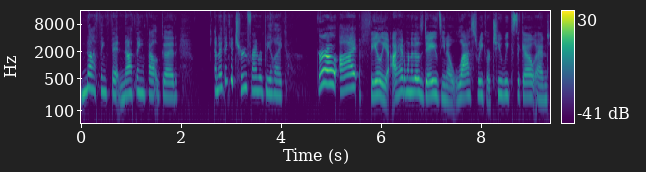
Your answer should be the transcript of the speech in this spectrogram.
nothing fit nothing felt good and i think a true friend would be like girl i feel you i had one of those days you know last week or two weeks ago and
